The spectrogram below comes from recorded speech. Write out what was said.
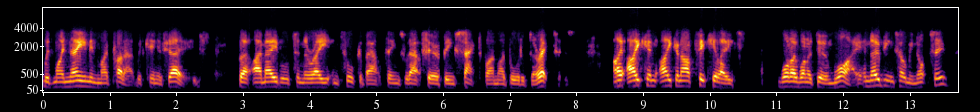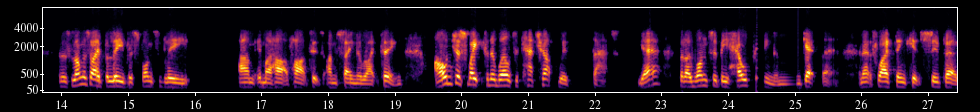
with my name in my product with King of Shaves, but I'm able to narrate and talk about things without fear of being sacked by my board of directors. I, I can I can articulate what I want to do and why, and nobody can tell me not to. And as long as I believe responsibly um, in my heart of hearts, I'm saying the right thing. I'll just wait for the world to catch up with that. Yeah. But I want to be helping them get there. And that's why I think it's super,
